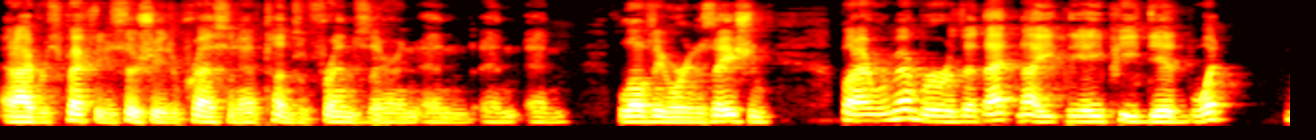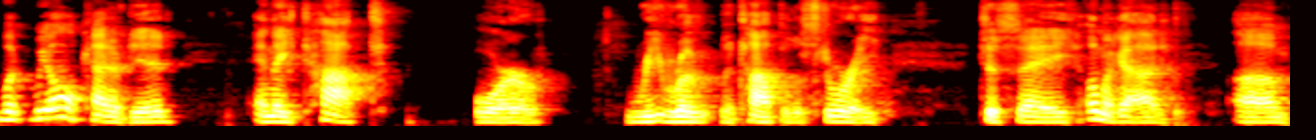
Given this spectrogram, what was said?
and I respect the Associated Press and have tons of friends there and, and, and, and love the organization. But I remember that that night the AP did what, what we all kind of did, and they topped or rewrote the top of the story to say, oh my God, um,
